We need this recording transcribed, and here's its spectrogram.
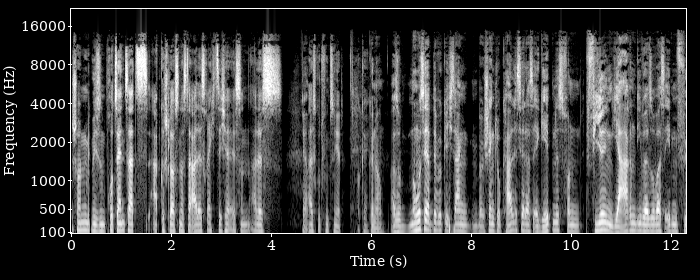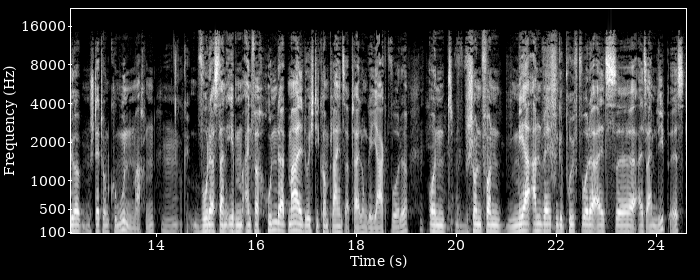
schon mit diesem Prozentsatz abgeschlossen, dass da alles rechtssicher ist und alles ja. alles gut funktioniert. Okay. Genau. Also man muss ja wirklich sagen, Schenk Lokal ist ja das Ergebnis von vielen Jahren, die wir sowas eben für Städte und Kommunen machen, mhm, okay. wo das dann eben einfach hundertmal durch die Compliance-Abteilung gejagt wurde und schon von mehr Anwälten geprüft wurde, als, äh, als einem lieb ist.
